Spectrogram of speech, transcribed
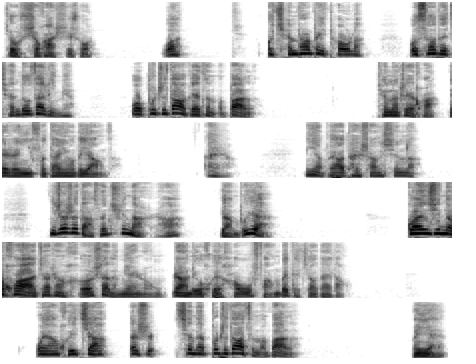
就实话实说：“我，我钱包被偷了，我所有的钱都在里面，我不知道该怎么办了。”听到这话，那人一副担忧的样子。哎呀，你也不要太伤心了。你这是打算去哪儿啊？远不远？关心的话加上和善的面容，让刘慧毫无防备地交代道：“我要回家，但是现在不知道怎么办了。”闻言，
